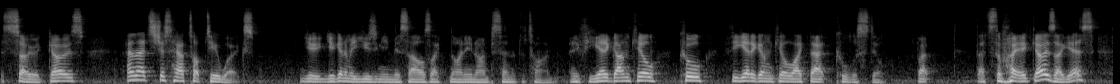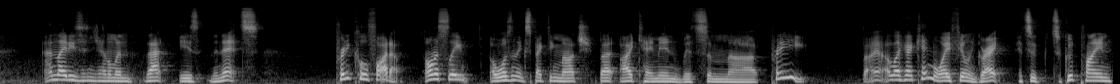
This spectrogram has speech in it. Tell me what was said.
so it goes. And that's just how top tier works. You, you're going to be using your missiles like 99% of the time. And if you get a gun kill, cool. If you get a gun kill like that, cooler still. But that's the way it goes, I guess. And ladies and gentlemen, that is the Netz. Pretty cool fighter. Honestly, I wasn't expecting much, but I came in with some uh, pretty, like I came away feeling great. It's a, it's a good plane,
